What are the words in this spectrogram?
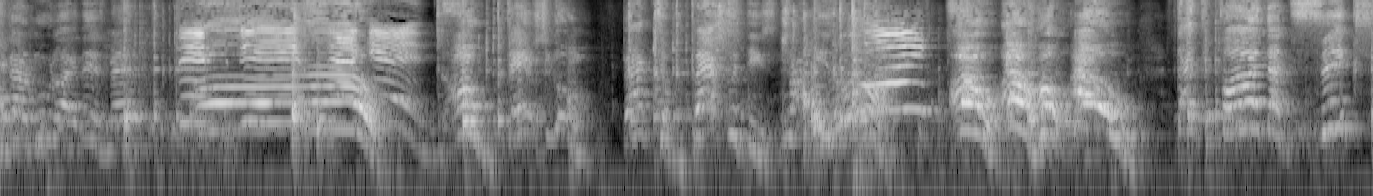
You gotta move like this, man. 50 Oh! seconds. Oh, damn, she going back to back with these. Chop these off. Oh, oh, oh, oh! That's five, that's six.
